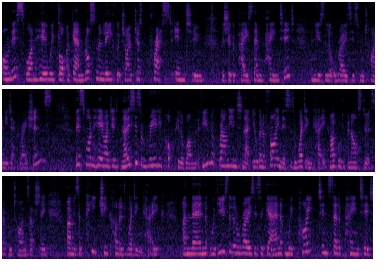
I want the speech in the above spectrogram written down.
on this one here we've got again Blossom and Leaf which I've just pressed into the sugar paste then painted and used the little roses from Tiny Decorations. This one here I did, now this is a really popular one. If you look around the internet you're going to find this as a wedding cake. I've already been asked to do it several times actually. Um, it's a peachy coloured wedding cake and then we've used the little roses again and we've piped instead of painted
